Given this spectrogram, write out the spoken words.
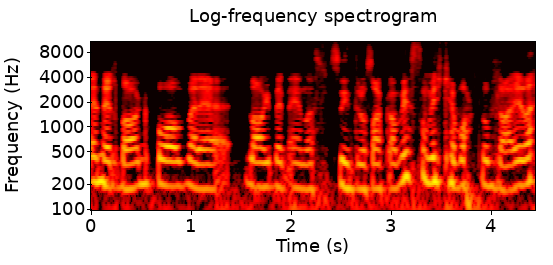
en hel dag på å bare lage den ene introsaka mi, som ikke ble noe bra i det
